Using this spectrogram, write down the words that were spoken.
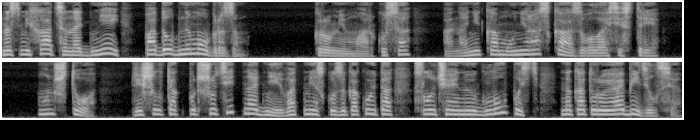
насмехаться над ней подобным образом? Кроме Маркуса, она никому не рассказывала о сестре. Он что, решил так подшутить над ней в отместку за какую-то случайную глупость, на которую обиделся?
